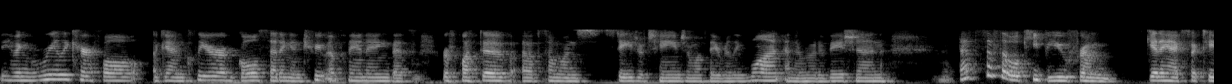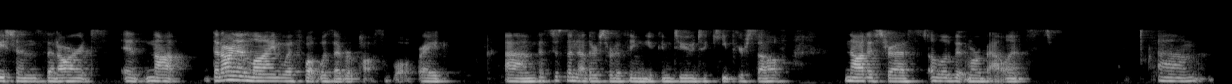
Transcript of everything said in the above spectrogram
having really careful, again, clear goal setting and treatment planning that's reflective of someone's stage of change and what they really want and their motivation. That's stuff that will keep you from getting expectations that aren't not that aren't in line with what was ever possible, right? Um, that's just another sort of thing you can do to keep yourself not as stressed, a little bit more balanced. Um,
